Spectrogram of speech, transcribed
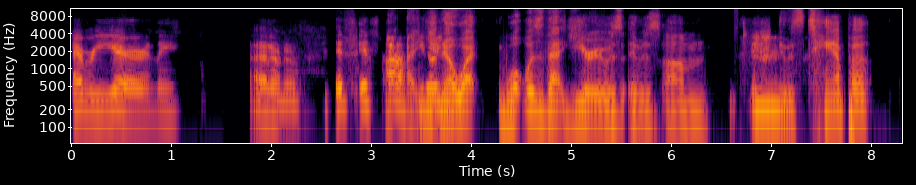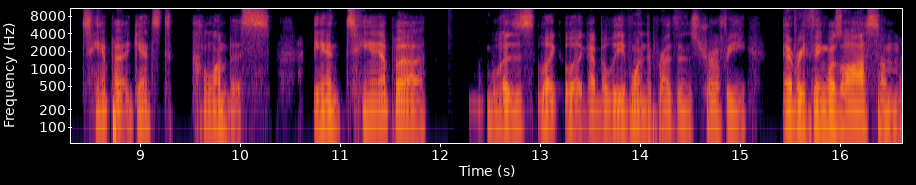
every year and they I don't know. It's it's tough. I, you, know, you know what? What was that year? It was it was um it was Tampa Tampa against Columbus and Tampa was like like I believe won the President's Trophy. Everything was awesome.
